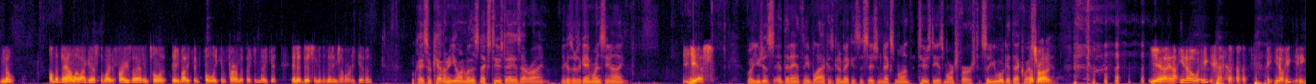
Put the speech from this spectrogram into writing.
you know, on the down low, I guess the way to phrase that, until anybody can fully confirm that they can make it, in addition to the names I've already given. Okay, so Kevin, are you on with us next Tuesday? Is that right? Because there's a game Wednesday night. Yes. Well, you just said that Anthony Black is going to make his decision next month. Tuesday is March 1st, so you will get that question. That's right. Again. yeah, and I, you know he, he, you know he he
